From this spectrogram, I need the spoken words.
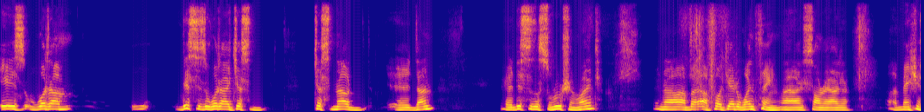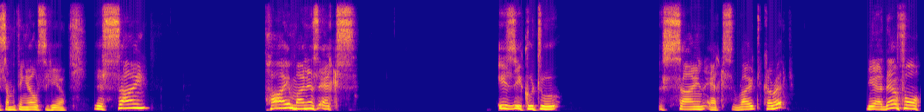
is what I'm. This is what I just just now uh, done. Uh, this is the solution, right? Now, but I forget one thing. Uh, sorry, I, I mentioned something else here. The sine pi minus x is equal to sine x, right? Correct? Yeah, therefore,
